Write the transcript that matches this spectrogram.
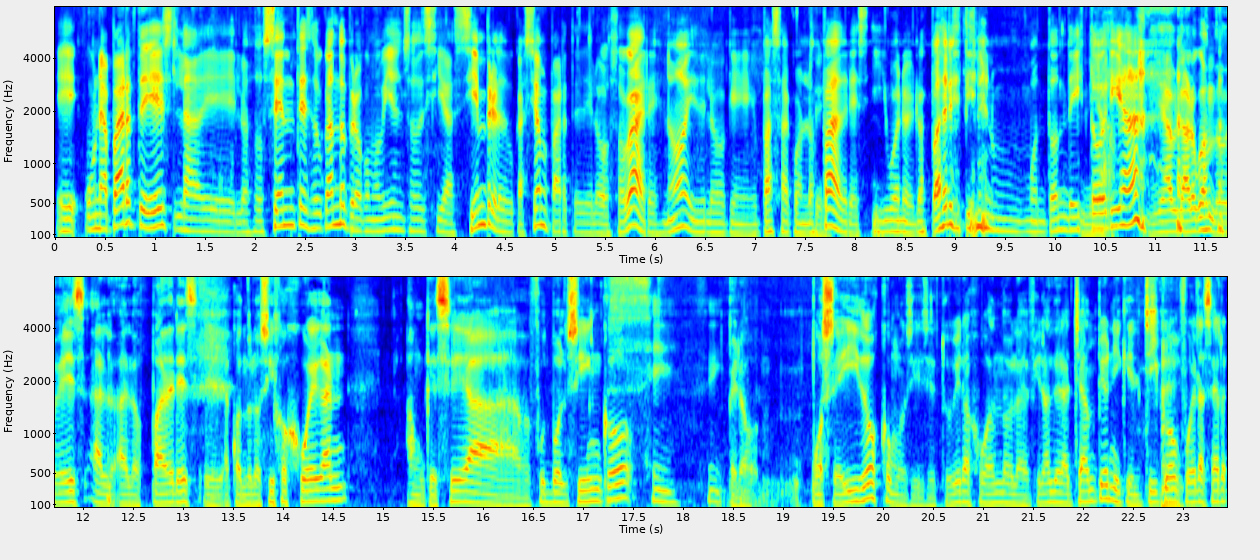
eh, una parte es la de los docentes educando, pero como bien yo decía, siempre la educación parte de los hogares, ¿no? Y de lo que pasa con los Sí. padres. Y bueno, y los padres tienen un montón de Ni historia. a- Ni, hablar cuando ves a, a los padres, eh, cuando los hijos juegan, aunque sea fútbol 5, Sí, sí. pero poseídos como si se estuviera jugando la final de la Champions y que el chico Sí. fuera a ser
